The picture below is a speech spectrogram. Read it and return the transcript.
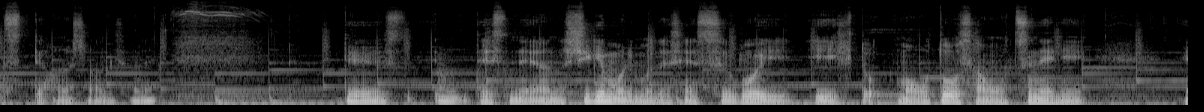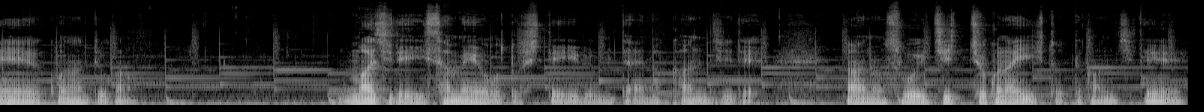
つって話なんですよね。でですね、あの重盛もですね、すごいいい人、まあ、お父さんを常に、えーこうなんていうかな、マジで諌めようとしているみたいな感じで、あの、すごい実直ないい人って感じで、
